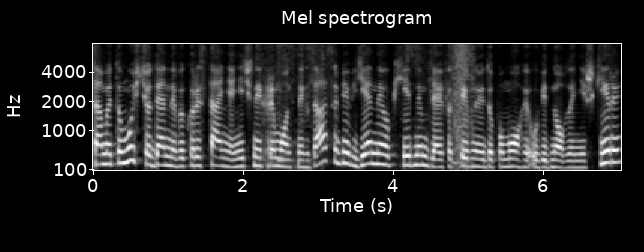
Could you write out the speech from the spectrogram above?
Саме тому щоденне використання нічних ремонтних засобів є необхідним для ефективної допомоги у відновленні шкіри.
